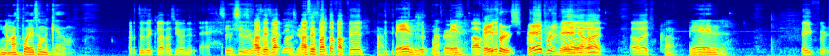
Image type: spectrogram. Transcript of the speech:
y nomás por eso me quedo. Fuertes declaraciones. Eh, Sí, sí, sí, hace, fa- falta papel. Papel, papel, Papel. Papers, papers, man. Eh, Abad, Abad, papel. Paper.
